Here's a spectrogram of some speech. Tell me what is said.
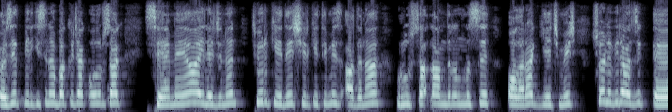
özet bilgisine bakacak olursak SMA ilacının Türkiye'de şirketimiz adına ruhsatlandırılması olarak geçmiş. Şöyle birazcık e,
